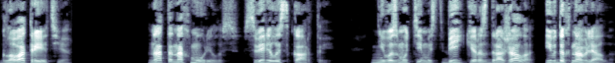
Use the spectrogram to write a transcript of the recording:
Глава третья. Ната нахмурилась, сверилась с картой. Невозмутимость Бейки раздражала и вдохновляла.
